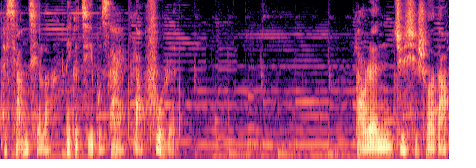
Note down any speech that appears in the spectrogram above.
他想起了那个吉普赛老妇人。老人继续说道：“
